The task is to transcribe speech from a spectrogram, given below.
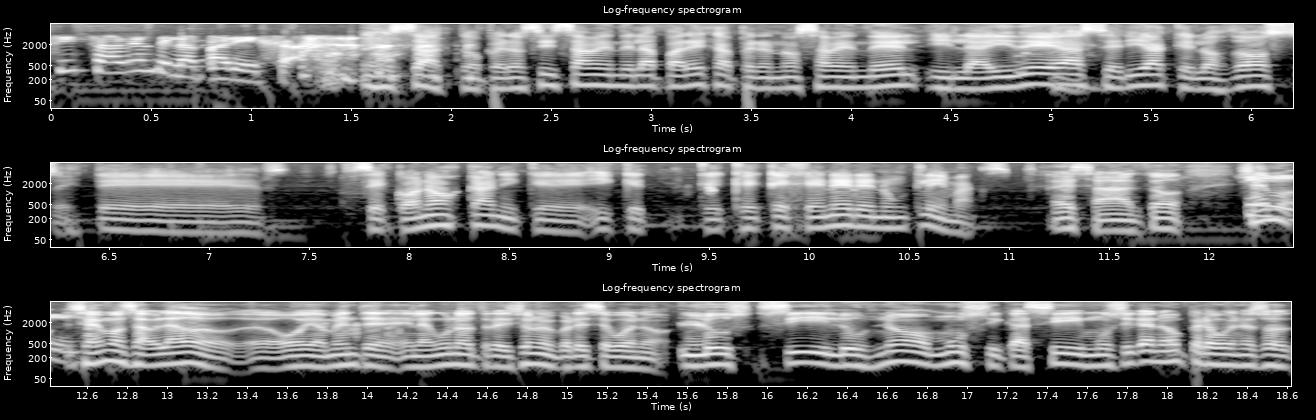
Pero sí saben de la pareja. exacto, pero sí saben de la pareja, pero no saben de él. Y la idea sería que los dos este, se conozcan y que, y que, que- que- que generen un clímax. Exacto. Ya, hemos, ya hemos hablado, eh, obviamente, en alguna otra edición me parece, bueno, luz sí, luz no, música sí, música no, pero bueno, eso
